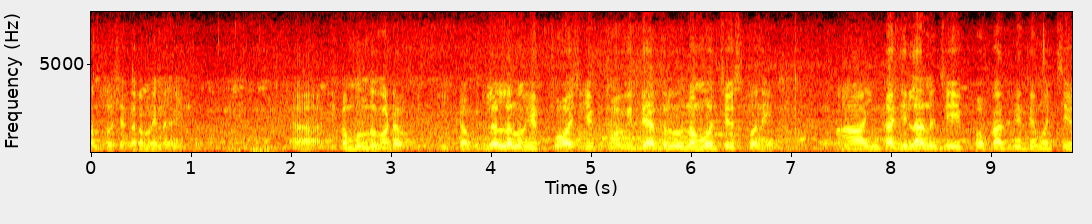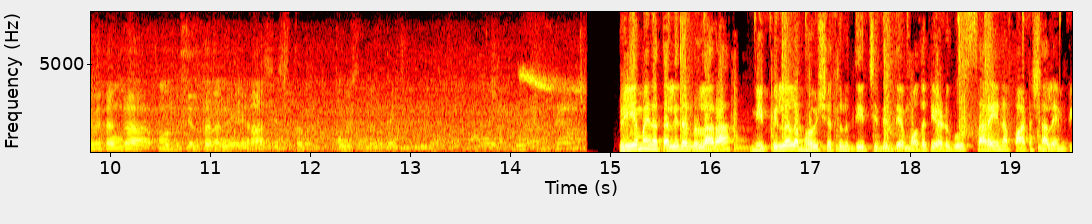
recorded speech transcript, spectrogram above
సంతోషకరమైన విషయం. ఇక ముందు కూడా ఇక పిల్లలను ఎక్కువ ఎక్కువ విద్యార్థులు నమోదు చేసుకొని ఇంకా జిల్లా నుంచి ఎక్కువ ప్రాతినిధ్యం వచ్చే విధంగా ముందుకెళ్తారని ఆశిస్తూ ముగిస్తున్నాను. థ్యాంక్ ప్రియమైన తల్లిదండ్రులారా మీ పిల్లల భవిష్యత్తును తీర్చిదిద్దే మొదటి అడుగు సరైన పాఠశాల ఎంపిక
